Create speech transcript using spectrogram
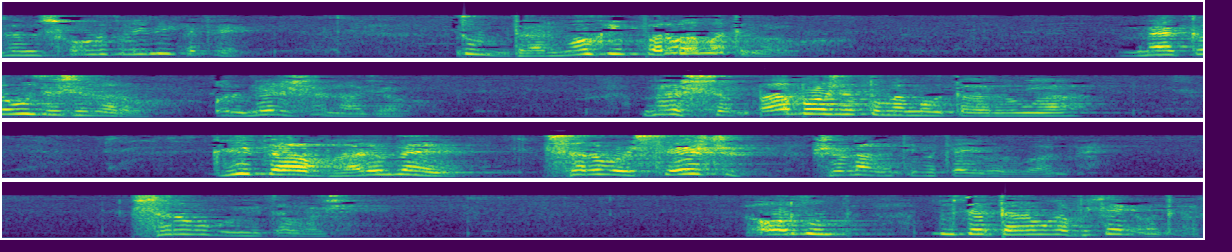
धर्म छोड़ तो ही नहीं कहते। तुम धर्मों की परवाह मत करो। मैं कहूँ जैसे करो? और मेरे शरण आ जाओ। मैं सब पापों से तुम्हें मुक्त कर दूँगा गीता भर में सर्वश्रेष्ठ शरणागति बताई भगवान ने। सर्व को गीता से। और तुम दूसरे धर्म का विषय मत कर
